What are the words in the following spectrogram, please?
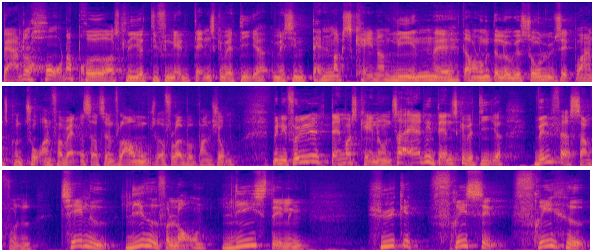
Bertel Hårder prøvede også lige at definere de danske værdier med sin Danmarks kanon, lige inden øh, der var nogen, der lukkede sollys ind på hans kontor, han forvandlede sig til en flagmus og fløj på pension. Men ifølge Danmarks kanon, så er de danske værdier velfærdssamfundet, tillid, lighed for loven, ligestilling, hygge, frisind, frihed,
